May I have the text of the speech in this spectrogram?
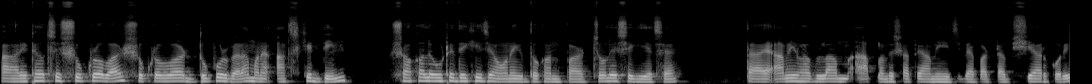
আর এটা হচ্ছে শুক্রবার। শুক্রবার দুপুরবেলা মানে আজকের দিন। সকালে উঠে দেখি যে অনেক দোকানপাট চলে এসে গিয়েছে। তাই আমি ভাবলাম আপনাদের সাথে আমি এই ব্যাপারটা শেয়ার করি।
